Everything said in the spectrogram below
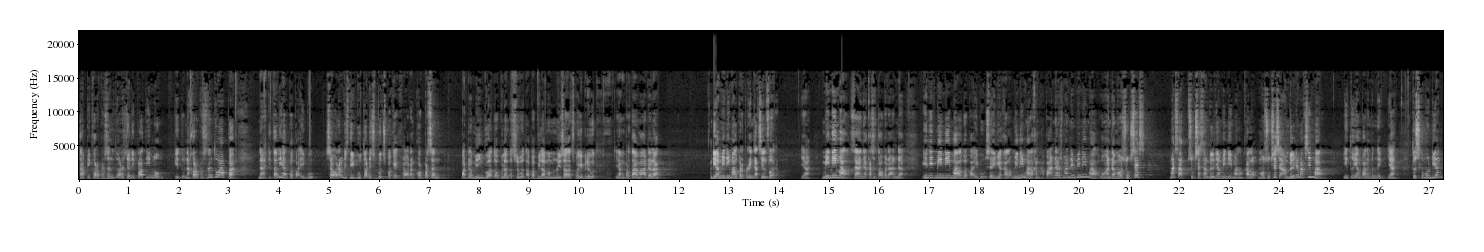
tapi core person itu harus jadi platinum gitu. Nah, core person itu apa? Nah, kita lihat Bapak Ibu, seorang distributor disebut sebagai seorang core person pada minggu atau bulan tersebut apabila memenuhi syarat sebagai berikut. Yang pertama adalah dia minimal berperingkat silver. Ya, minimal. Saya hanya kasih tahu pada Anda. Ini minimal Bapak Ibu sehingga kalau minimal kenapa Anda harus mandi minimal? Wong Anda mau sukses, masa sukses ambilnya minimal? Kalau mau sukses ya ambilnya maksimal. Itu yang paling penting ya. Terus kemudian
